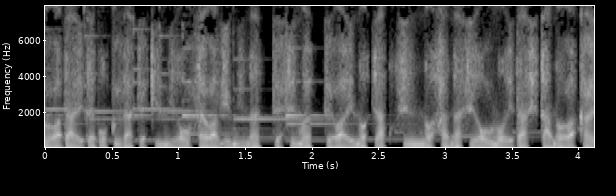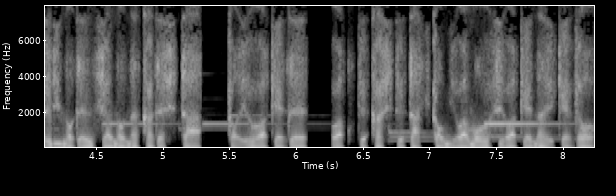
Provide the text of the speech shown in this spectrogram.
う話題で僕ら的に大騒ぎになってしまって Y の着信の話を思い出したのは帰りの電車の中でした。というわけで、ワクテ化してた人には申し訳ないけど、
